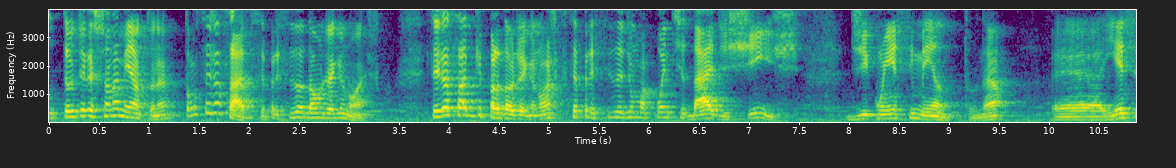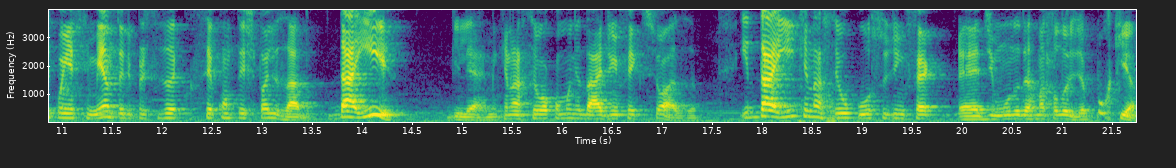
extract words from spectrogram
o teu direcionamento, né? Então, você já sabe, você precisa dar um diagnóstico. Você já sabe que para dar o diagnóstico você precisa de uma quantidade X de conhecimento, né? É, e esse conhecimento ele precisa ser contextualizado. Daí, Guilherme, que nasceu a comunidade infecciosa. E daí que nasceu o curso de, infec... é, de imunodermatologia. Por quê?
